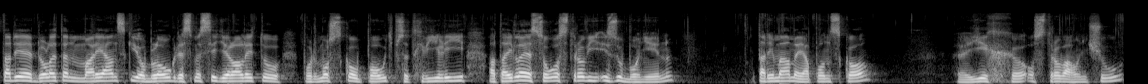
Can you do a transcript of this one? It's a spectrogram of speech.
tady je dole ten Mariánský oblouk, kde jsme si dělali tu podmořskou pouť před chvílí. A tadyhle je souostroví Izu Bonin. Tady máme Japonsko, jich ostrova Hončů.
